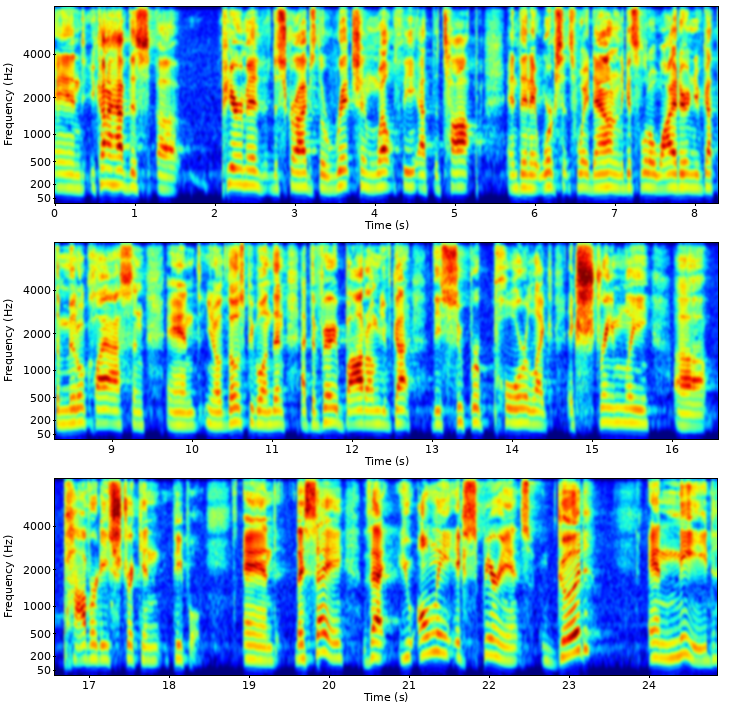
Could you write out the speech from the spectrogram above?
And you kind of have this uh, pyramid that describes the rich and wealthy at the top and then it works its way down and it gets a little wider and you've got the middle class and and you know those people and then at the very bottom you've got these super poor like extremely uh, poverty stricken people and they say that you only experience good and need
